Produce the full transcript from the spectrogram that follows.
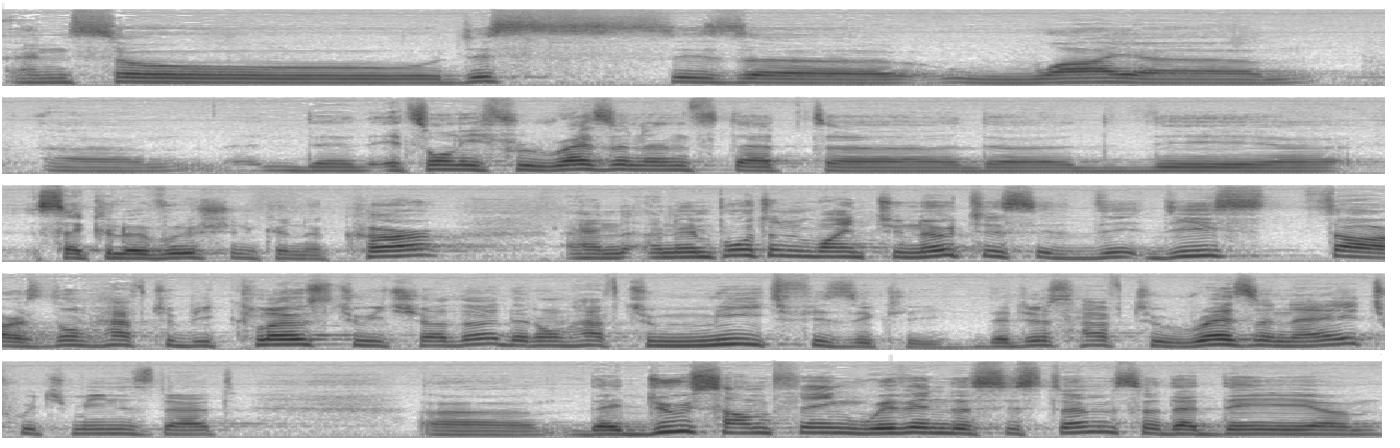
And so this is why um, um, the, it's only through resonance that uh, the, the secular evolution can occur. And an important point to notice is th these stars don't have to be close to each other. They don't have to meet physically. They just have to resonate, which means that uh, they do something within the system so that they, um,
